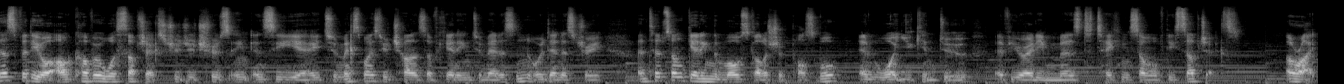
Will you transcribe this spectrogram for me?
This video, I'll cover what subjects should you choose in NCEA to maximize your chance of getting into medicine or dentistry, and tips on getting the most scholarship possible, and what you can do if you already missed taking some of these subjects. Alright,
